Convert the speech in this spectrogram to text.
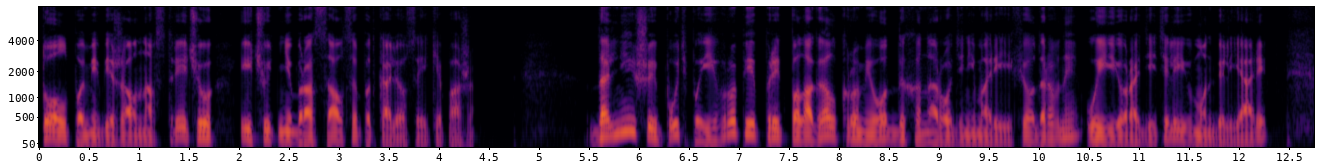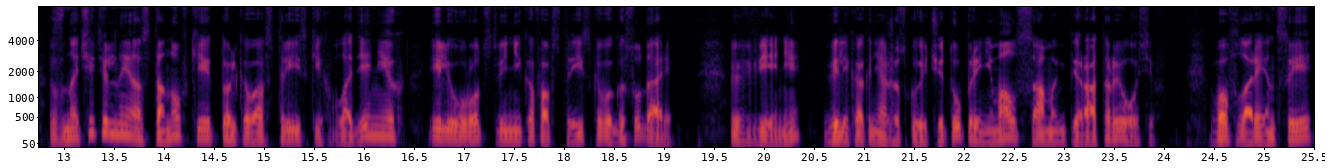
толпами бежал навстречу и чуть не бросался под колеса экипажа. Дальнейший путь по Европе предполагал, кроме отдыха на родине Марии Федоровны, у ее родителей в Монбельяре, значительные остановки только в австрийских владениях или у родственников австрийского государя. В Вене великокняжескую чету принимал сам император Иосиф. Во Флоренции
